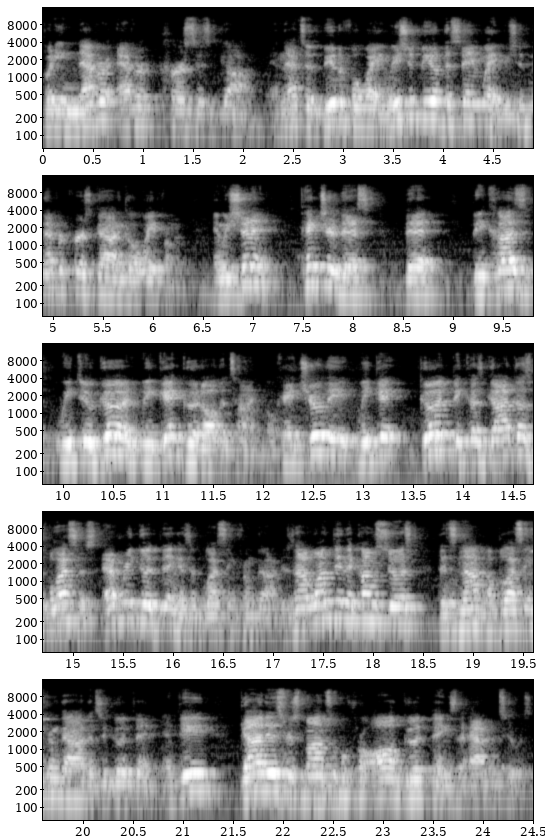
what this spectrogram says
But he never ever curses God. And that's a beautiful way. And we should be of the same way. We should never curse God and go away from Him. And we shouldn't picture this that because we do good, we get good all the time. Okay? Truly, we get good because God does bless us. Every good thing is a blessing from God. There's not one thing that comes to us that's not a blessing from God that's a good thing. Indeed, God is responsible for all good things that happen to us.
